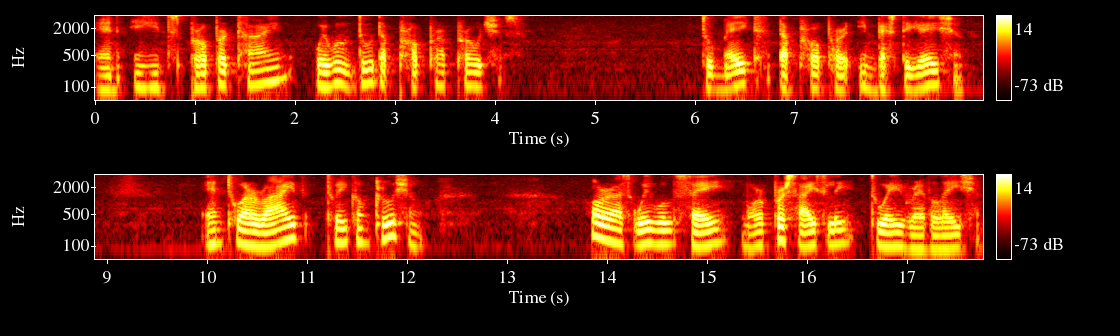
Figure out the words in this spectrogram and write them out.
and in its proper time we will do the proper approaches to make the proper investigation and to arrive to a conclusion, or as we will say more precisely, to a revelation.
